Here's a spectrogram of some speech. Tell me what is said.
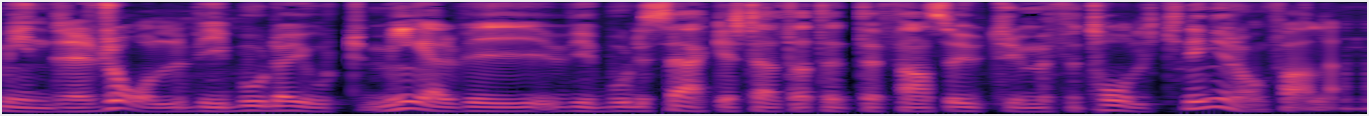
mindre roll. Vi borde ha gjort mer. Vi, vi borde säkerställt att det inte fanns utrymme för tolkning i de fallen.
